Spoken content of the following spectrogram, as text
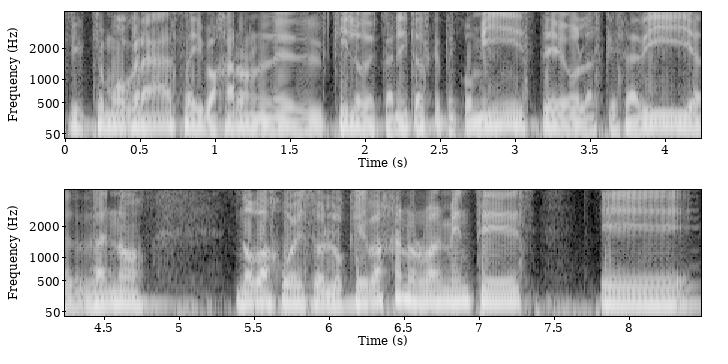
que- quemó grasa y bajaron el kilo de canitas que te comiste o las quesadillas. O sea, no, no bajó eso. Lo que baja normalmente es eh,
